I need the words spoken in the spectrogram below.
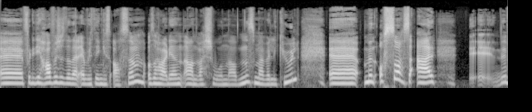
Eh, fordi de har fortsatt det der 'Everything is awesome', og så har de en annen versjon av den som er veldig kul. Eh, men også så er eh,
